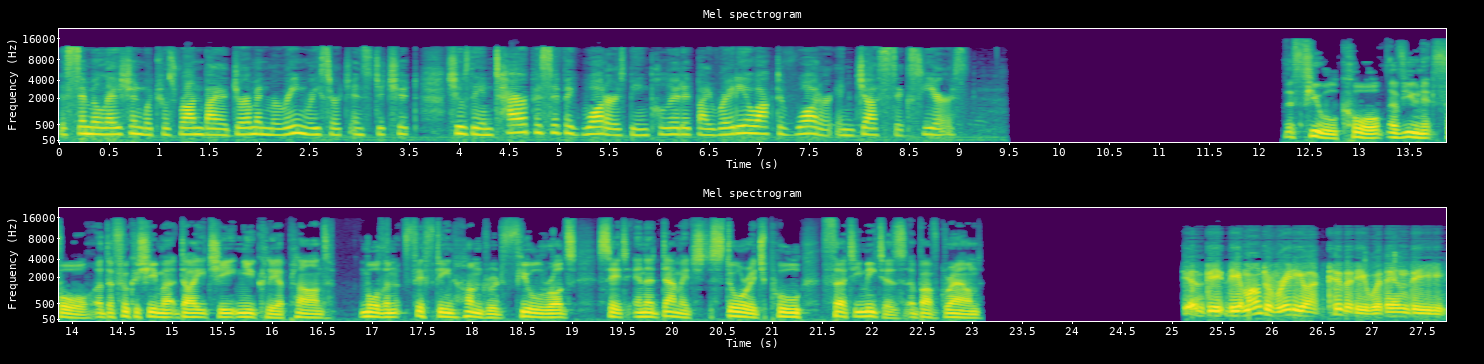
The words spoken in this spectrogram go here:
The simulation, which was run by a German Marine Research Institute, shows the entire Pacific waters being polluted by radioactive water in just six years. The fuel core of Unit 4 at the Fukushima Daiichi nuclear plant. More than 1,500 fuel rods sit in a damaged storage pool 30 metres above ground. The, the amount of radioactivity within the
